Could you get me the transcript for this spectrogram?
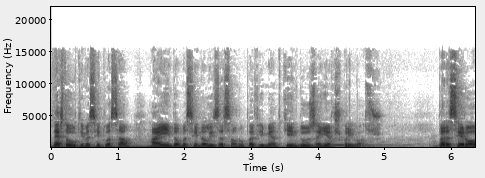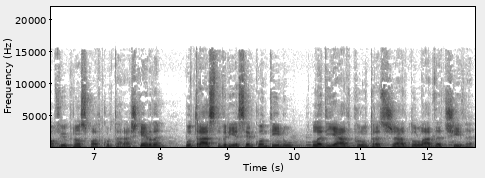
Nesta última situação, há ainda uma sinalização no pavimento que induz em erros perigosos. Para ser óbvio que não se pode cortar à esquerda, o traço deveria ser contínuo, ladeado por um tracejado do lado da descida,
